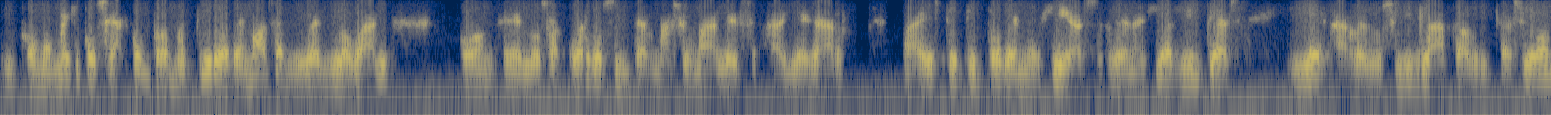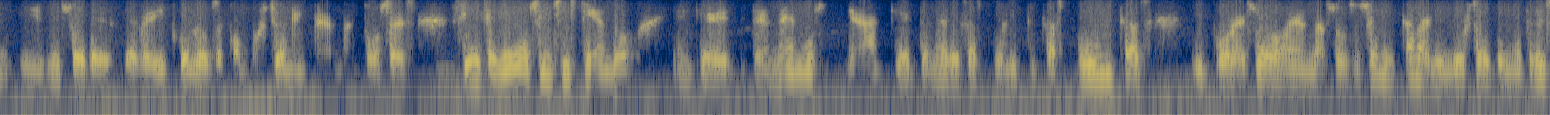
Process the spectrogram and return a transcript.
y como México se ha comprometido además a nivel global con eh, los acuerdos internacionales a llegar a este tipo de energías, de energías limpias y a reducir la fabricación y uso de, vehículos de combustión interna. Entonces, sí seguimos insistiendo en que tenemos ya que tener esas políticas públicas y por eso en la Asociación Mexicana de la Industria Automotriz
